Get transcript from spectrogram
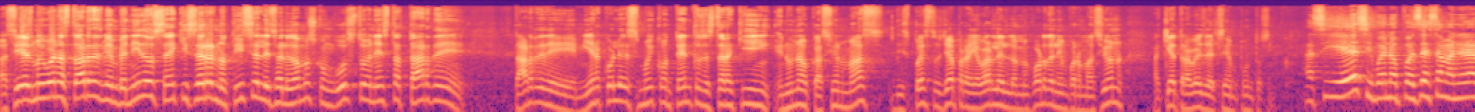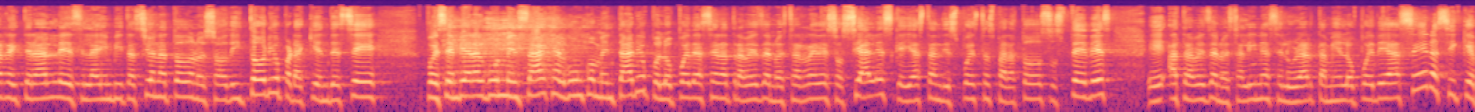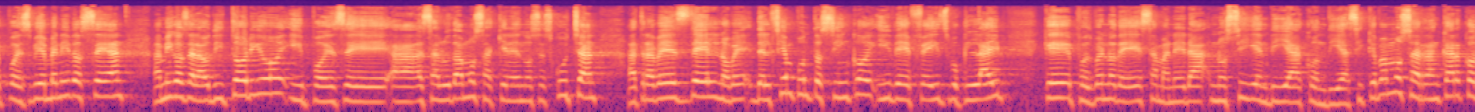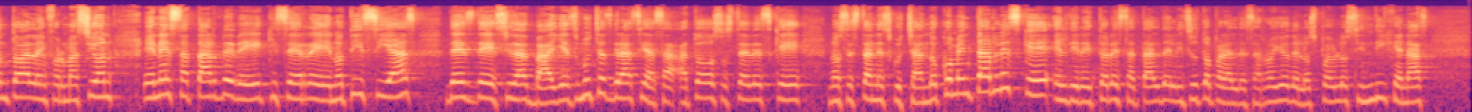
Así es, muy buenas tardes, bienvenidos a XR Noticias, les saludamos con gusto en esta tarde, tarde de miércoles, muy contentos de estar aquí en una ocasión más, dispuestos ya para llevarles lo mejor de la información aquí a través del 100.5. Así es, y bueno, pues de esta manera reiterarles la invitación a todo nuestro auditorio para quien desee pues enviar algún mensaje, algún comentario, pues lo puede hacer a través de nuestras redes sociales que ya están dispuestas para todos ustedes. Eh, a través de nuestra línea celular también lo puede hacer. Así que pues bienvenidos sean amigos del auditorio y pues eh, saludamos a quienes nos escuchan a través del, del 100.5 y de Facebook Live que pues bueno, de esa manera nos siguen día con día. Así que vamos a arrancar con toda la información en esta tarde de XR Noticias desde Ciudad Valles. Muchas gracias a, todos ustedes que nos están escuchando. Comentarles que el director estatal del Instituto para el Desarrollo de los Pueblos Indígenas,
